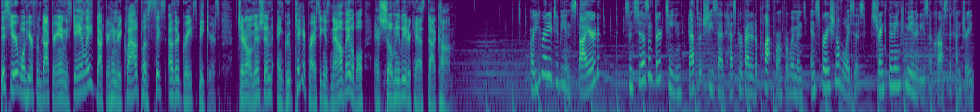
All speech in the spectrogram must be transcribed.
This year, we'll hear from Dr. Andy Stanley, Dr. Henry Cloud, plus six other great speakers. General admission and group ticket pricing is now available at showmeleadercast.com. Are you ready to be inspired? Since 2013, That's What She Said has provided a platform for women's inspirational voices, strengthening communities across the country.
